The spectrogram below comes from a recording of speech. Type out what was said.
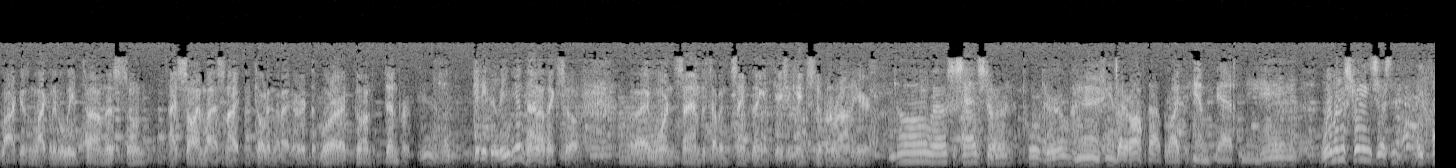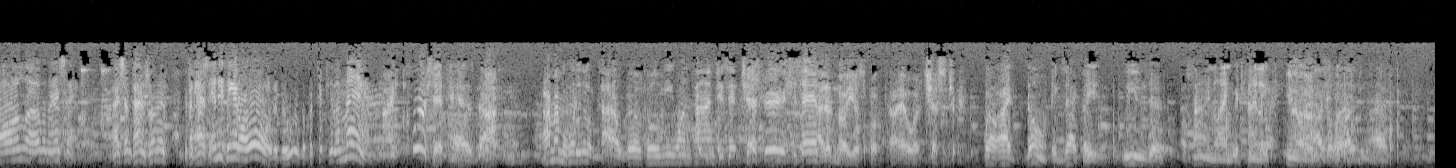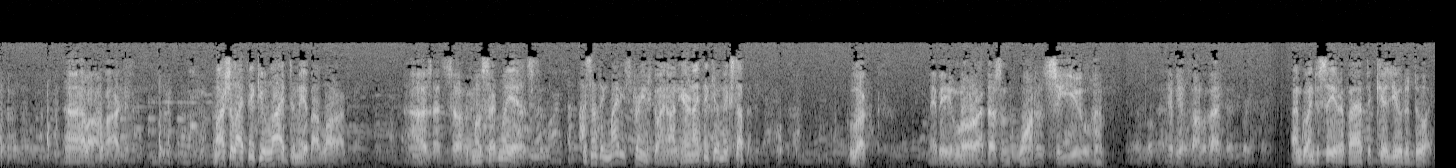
Locke isn't likely to leave town this soon. I saw him last night, and I told him that I'd heard that Laura had gone to Denver. Yeah, well, did he believe you? I don't think so. But I warned Sam to tell him the same thing in case he came snooping around here. Oh, well, it's a sad story. Poor girl. Yeah, she's better off without the like of him, if you ask me. Yeah. Women are strange, sister. They fall in love, and that's that. I sometimes wonder if it has anything at all to do with a particular man. Of course it has, Doc. I remember what a little Kiowa girl told me one time. She said, Chester, she said. I didn't know you spoke Kiowa, Chester. Well, I don't exactly. We use a, a sign language, kindly. You know. Uh, Uh, hello, Locke. Marshal, I think you lied to me about Laura. Oh, is that so? It most certainly is. There's something mighty strange going on here, and I think you're mixed up in it. Look, maybe Laura doesn't want to see you, huh? Have you thought of that? I'm going to see her if I have to kill you to do it.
